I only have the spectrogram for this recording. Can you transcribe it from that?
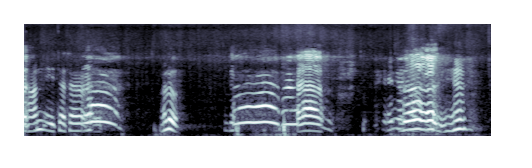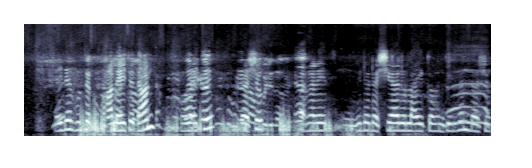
ধান এই চাষা ভালো হ্যাঁ। এই যে বুঝতে খুব ভালো হয়েছে ধান হয়েছে দর্শক, আপনার এই ভিডিওটা শেয়ার ও লাইক কমেন্ট করবেন। দর্শক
